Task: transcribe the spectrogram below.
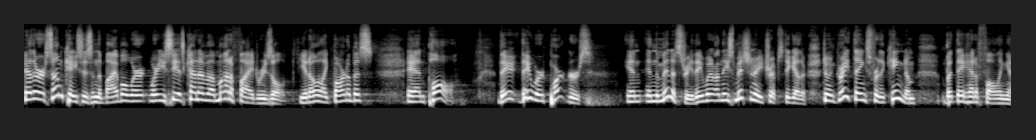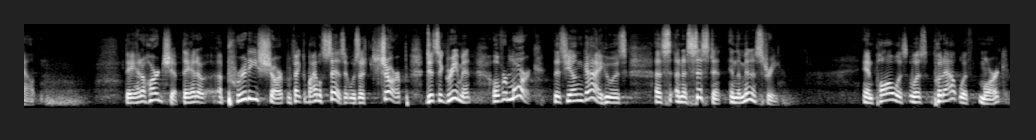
Now, there are some cases in the Bible where, where you see it's kind of a modified result, you know, like Barnabas and Paul. They, they were partners in, in the ministry. They went on these missionary trips together, doing great things for the kingdom, but they had a falling out. They had a hardship. They had a, a pretty sharp, in fact, the Bible says it was a sharp disagreement over Mark, this young guy who was a, an assistant in the ministry. And Paul was, was put out with Mark,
